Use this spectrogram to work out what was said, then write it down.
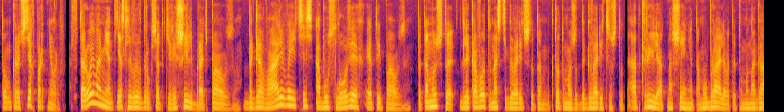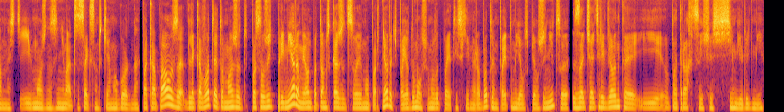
то, короче, всех партнеров. Второй момент, если вы вдруг все-таки решили брать паузу, договаривайтесь об условиях этой паузы. Потому что для кого-то Настя говорит, что там кто-то может договориться, что открыли отношения, там убрали вот эту моногамность и можно заниматься сексом с кем угодно. Пока пауза, для кого-то это может послужить примером, и он потом скажет своему партнеру, типа, я думал, что мы вот по этой схеме работаем, поэтому я успел жениться, зачать ребенка и потрахаться еще с семью людьми.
